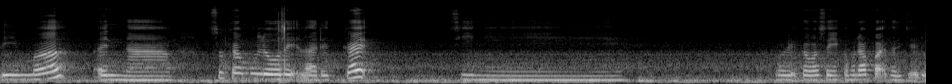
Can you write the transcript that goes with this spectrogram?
5, 6. So kamu loreklah dekat sini. Lorek kawasan yang kamu dapat saja. 2,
